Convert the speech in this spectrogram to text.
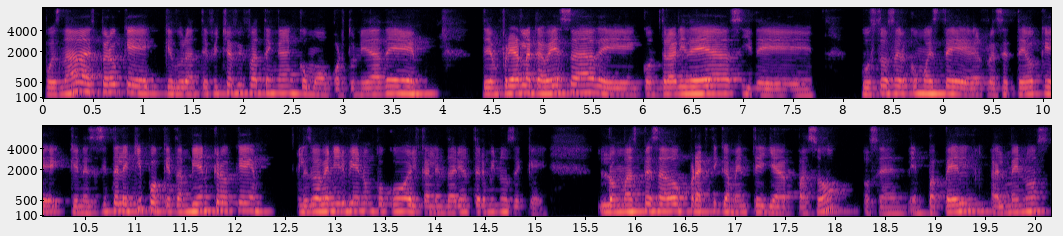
pues nada, espero que, que durante fecha FIFA tengan como oportunidad de, de enfriar la cabeza, de encontrar ideas y de justo hacer como este reseteo que, que necesita el equipo, que también creo que les va a venir bien un poco el calendario en términos de que lo más pesado prácticamente ya pasó, o sea, en, en papel al menos,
